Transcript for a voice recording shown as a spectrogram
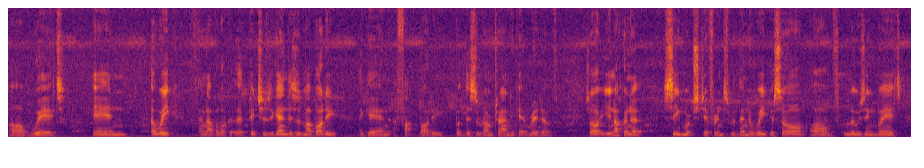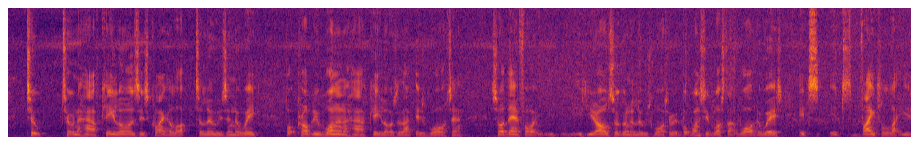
of weight in a week and have a look at the pictures again. This is my body again a fat body but this is what I'm trying to get rid of. So you're not going to see much difference within a week or so of losing weight. Two two and a half kilos is quite a lot to lose in a week but probably one and a half kilos of that is water. So therefore you're also going to lose water weight but once you've lost that water weight it's it's vital that you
